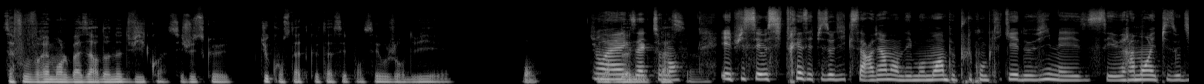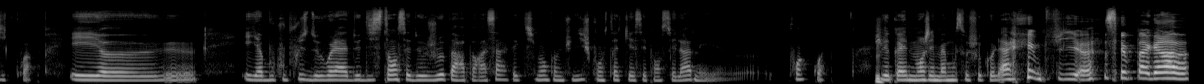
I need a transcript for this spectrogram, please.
ça fout vraiment le bazar dans notre vie, quoi. C'est juste que tu constates que tu as ces pensées aujourd'hui. Et bon. Tu ouais, exactement. Euh. Et puis c'est aussi très épisodique, ça revient dans des moments un peu plus compliqués de vie, mais c'est vraiment épisodique, quoi. Et, euh, et il y a beaucoup plus de, voilà, de distance et de jeu par rapport à ça. Effectivement, comme tu dis, je constate qu'il y a ces pensées-là, mais euh, point, quoi. Je vais quand même manger ma mousse au chocolat et puis euh, c'est pas grave.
